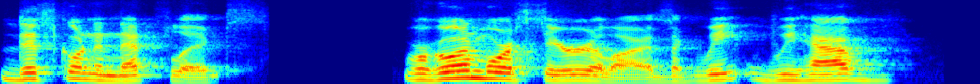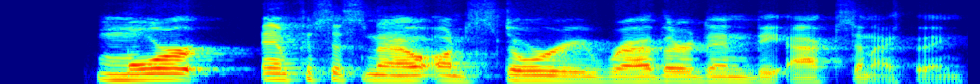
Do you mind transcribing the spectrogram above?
this going to Netflix, we're going more serialized. Like we we have more emphasis now on story rather than the action, I think,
